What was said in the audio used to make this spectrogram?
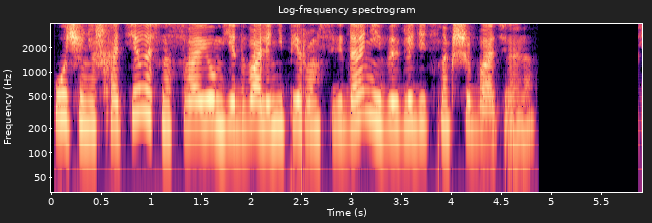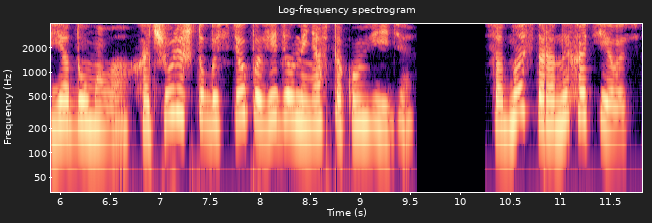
Очень уж хотелось на своем едва ли не первом свидании выглядеть сногсшибательно. Я думала, хочу ли, чтобы Степа видел меня в таком виде. С одной стороны, хотелось,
